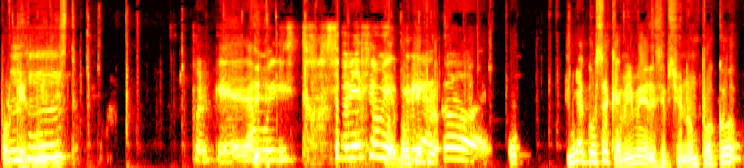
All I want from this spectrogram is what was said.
Porque es muy listo. Porque era muy listo. Sabía geometría. ejemplo, como- Una cosa que a mí me decepcionó un poco,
